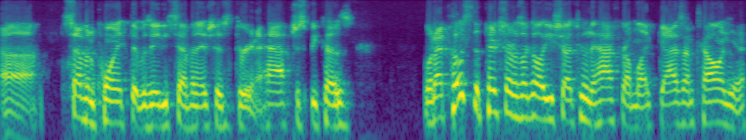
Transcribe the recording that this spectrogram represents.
uh, seven point that was 87 inches three and a half just because when I posted the picture, I was like, "Oh, you shot two and a half." I'm like, guys, I'm telling you,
